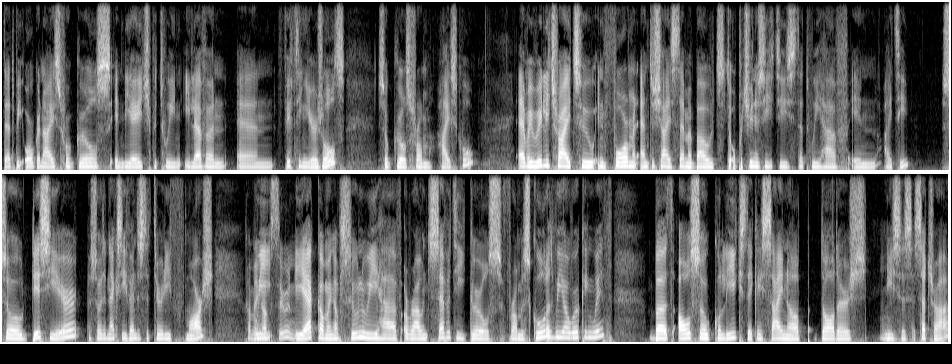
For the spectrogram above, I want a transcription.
that we organize for girls in the age between 11 and 15 years old. So, girls from high school. And we really try to inform and enthusiase them about the opportunities that we have in IT. So, this year, so the next event is the 30th of March. Coming We- up soon. Yeah, coming up soon. We have around 70 girls from a school that we are working with, but also colleagues. They can sign up, daughters, Mm. nieces, etc.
